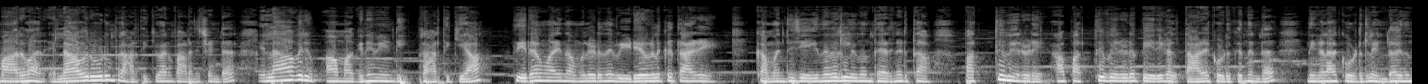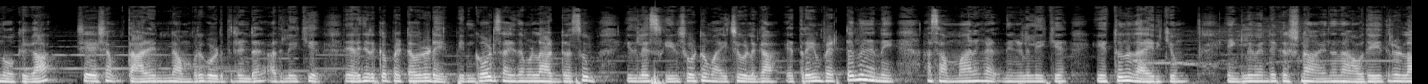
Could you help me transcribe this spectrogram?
മാറുവാൻ എല്ലാവരോടും പ്രാർത്ഥിക്കുവാൻ പറഞ്ഞിട്ടുണ്ട്. എല്ലാവരും ആ മകന് വേണ്ടി പ്രാർത്ഥിക്കുക. സ്ഥിരമായി നമ്മളിടുന്ന വീഡിയോകൾക്ക് താഴെ കമന്റ് ചെയ്യുന്നവരിൽ നിന്നും തിരഞ്ഞെടുത്ത പത്ത് പേരുടെ ആ പത്ത് പേരുടെ പേരുകൾ താഴെ കൊടുക്കുന്നുണ്ട്. നിങ്ങൾ ആ കൂട്ടത്തിലുണ്ടോ എന്ന് നോക്കുക. ശേഷം താഴെ എന്റെ നമ്പർ കൊടുത്തിട്ടുണ്ട്. അതിലേക്ക് തിരഞ്ഞെടുക്കപ്പെട്ടവരുടെ പിൻകോഡ് സഹിതമുള്ള അഡ്രസ്സും ഇതിലെ സ്ക്രീൻഷോട്ടും അയച്ചു വിളുക എത്രയും പെട്ടെന്ന് തന്നെ ആ സമ്മാനങ്ങൾ നിങ്ങളിലേക്ക് എത്തുന്നതായിരിക്കും. എങ്കിലും എന്റെ കൃഷ്ണ എന്ന നാമധേയത്തിലുള്ള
